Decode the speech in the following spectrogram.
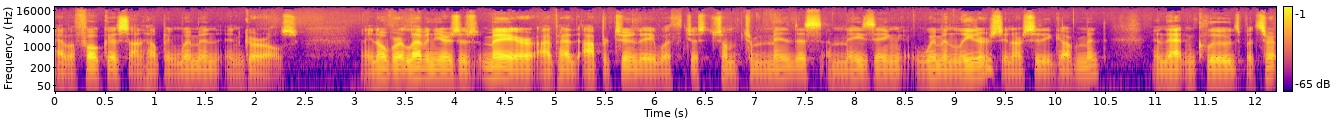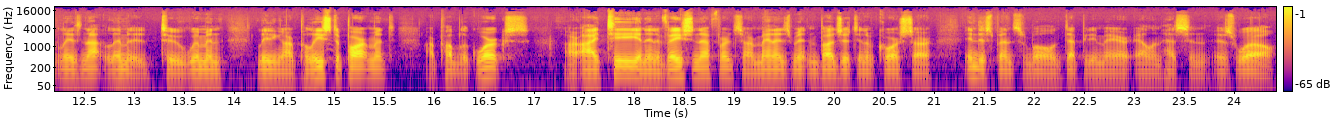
have a focus on helping women and girls. In over 11 years as mayor, I've had the opportunity with just some tremendous, amazing women leaders in our city government, and that includes, but certainly is not limited to, women leading our police department, our public works, our IT and innovation efforts, our management and budget, and of course our indispensable Deputy Mayor Ellen Hesen as well.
